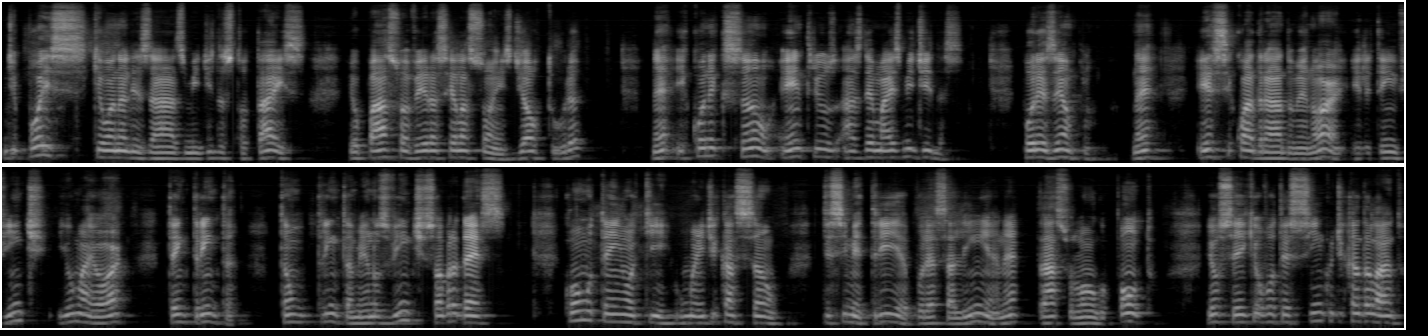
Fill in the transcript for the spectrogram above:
depois que eu analisar as medidas totais, eu passo a ver as relações de altura né, e conexão entre os, as demais medidas. Por exemplo, né, esse quadrado menor ele tem 20 e o maior tem 30. Então, 30 menos 20 sobra 10. Como tenho aqui uma indicação de simetria por essa linha, né, traço longo ponto, eu sei que eu vou ter 5 de cada lado.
